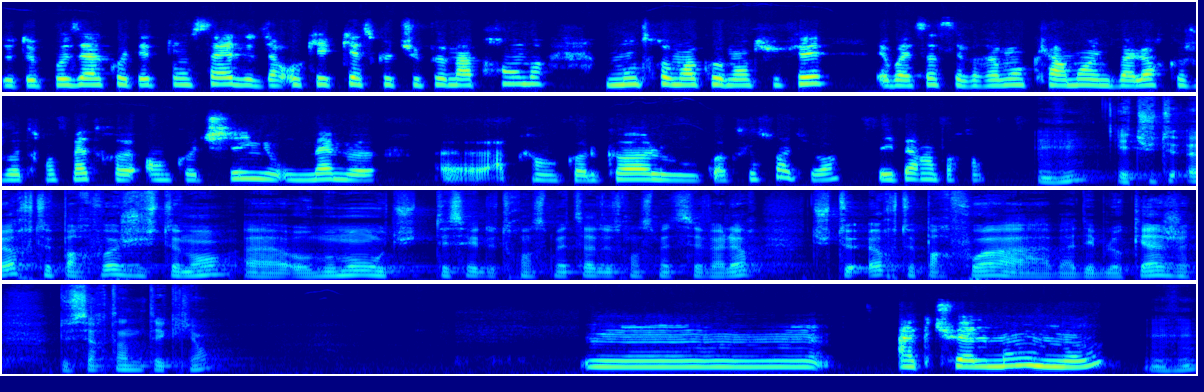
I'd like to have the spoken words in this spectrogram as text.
de te poser à côté de ton sel, de dire, OK, qu'est-ce que tu peux m'apprendre? Montre-moi comment tu fais. Et ouais, ça, c'est vraiment clairement une valeur que je veux transmettre euh, en coaching ou même euh, après en call call ou quoi que ce soit, tu vois. C'est hyper important. Mhm. Et tu te heurtes parfois justement au moment où tu t'essayes de transmettre ça, de transmettre ces valeurs, tu te heurtes parfois à bah, des blocages de certains de tes clients? Mmh, Actuellement, non. Mhm.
